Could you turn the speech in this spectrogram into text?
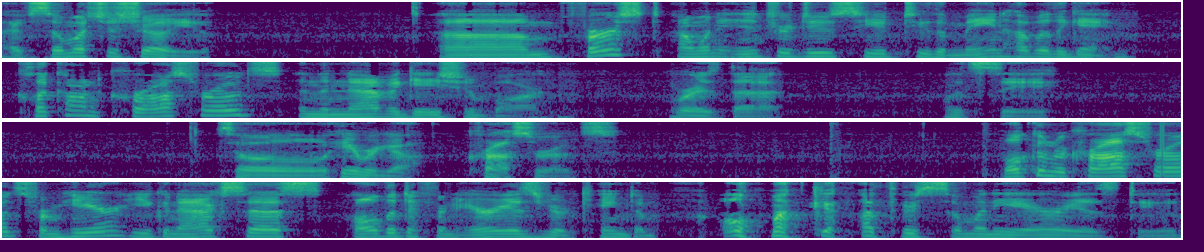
I have so much to show you. Um, first, I want to introduce you to the main hub of the game. Click on Crossroads in the navigation bar. Where is that? Let's see. So, here we go. Crossroads. Welcome to Crossroads. From here, you can access all the different areas of your kingdom. Oh my god, there's so many areas, dude.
